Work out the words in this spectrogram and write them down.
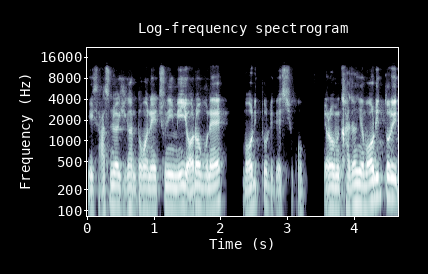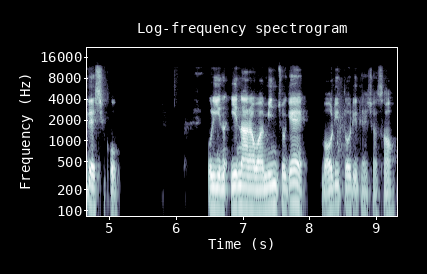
이 사순절 기간 동안에 주님이 여러분의 머릿돌이 되시고 여러분 가정의 머릿돌이 되시고 우리 이 나라와 민족의 머릿돌이 되셔서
